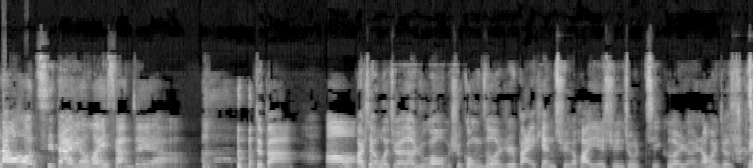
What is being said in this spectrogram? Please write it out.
那我好期待，因为我也想这样，对吧？嗯，而且我觉得，如果我们是工作日白天去的话，也许就几个人，然后你就可以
